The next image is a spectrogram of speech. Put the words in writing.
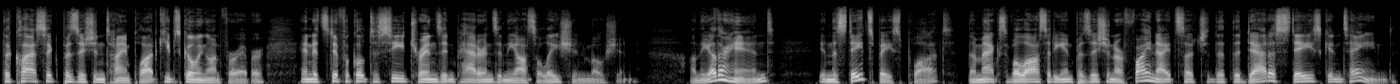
The classic position time plot keeps going on forever, and it's difficult to see trends and patterns in the oscillation motion. On the other hand, in the state space plot, the max velocity and position are finite such that the data stays contained.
